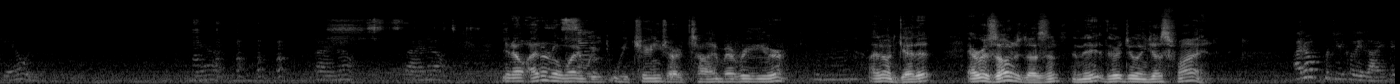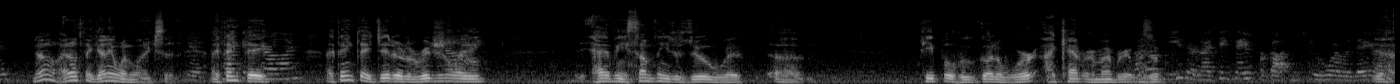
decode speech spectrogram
Scary. Yeah. I know. I know. You know, I don't know why we, we change our time every year. hmm I don't get it. Arizona doesn't, and they, they're doing just fine. I don't particularly like it. No, I don't think anyone likes it. Yeah. I You think like they, Caroline? I think they did it originally having something to do with uh, people who go to work. I can't remember. It was a don't either, and I think they've forgotten too, whoever they are. yeah.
